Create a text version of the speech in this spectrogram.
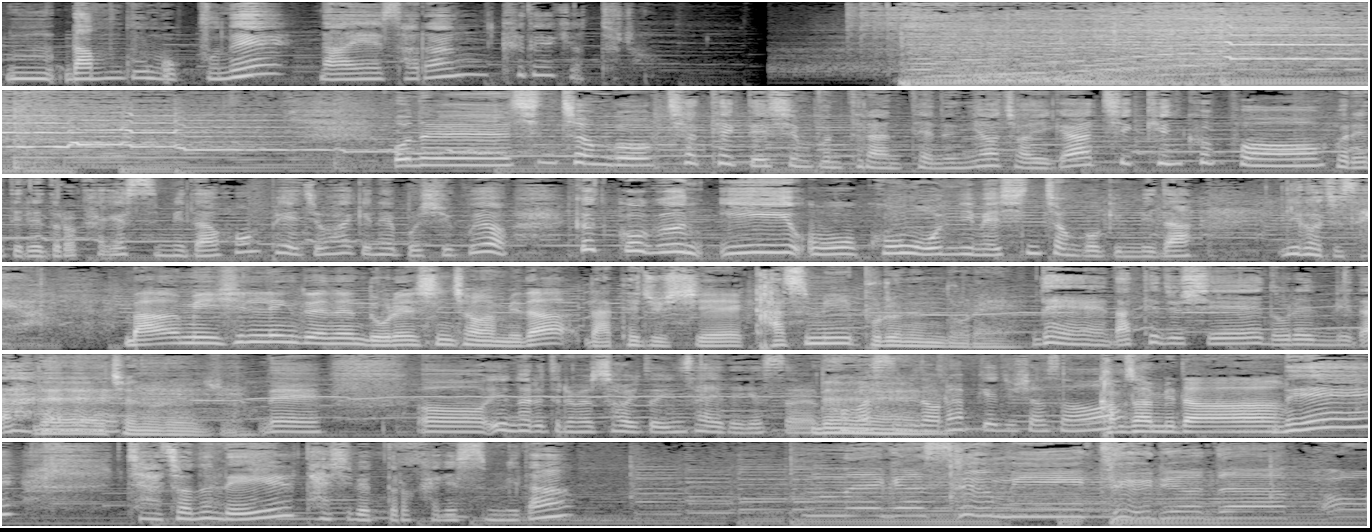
음, 남궁옥분의 나의 사랑 그대 곁으로. 오늘 신청곡 채택되신 분들한테는요, 저희가 치킨 쿠폰 보내드리도록 하겠습니다. 홈페이지 확인해 보시고요. 끝곡은 2505님의 신청곡입니다. 읽어주세요. 마음이 힐링되는 노래 신청합니다. 나태주 씨의 가슴이 부르는 노래. 네, 나태주 씨의 노래입니다. 네, 제 노래죠. 네, 어, 이 노래 들으면서 저희도 인사해야 되겠어요. 네. 고맙습니다. 오늘 함께 해주셔서. 감사합니다. 네. 자, 저는 내일 다시 뵙도록 하겠습니다. 가슴이 들여다보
